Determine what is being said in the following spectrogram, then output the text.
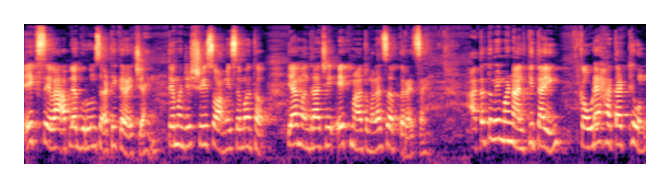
एक सेवा आपल्या गुरूंसाठी करायची आहे. ते म्हणजे श्री स्वामी समर्थ या मंत्राची एक माळ तुम्हाला जप करायचं आहे. आता तुम्ही म्हणाल की ताई कवड्या हातात ठेवून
